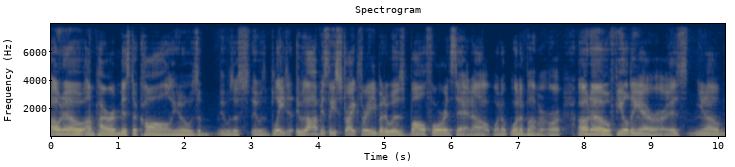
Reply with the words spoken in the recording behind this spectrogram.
Oh no, umpire missed a call. You know, it was a, it was a, it was blatant. It was obviously strike three, but it was ball four instead. Oh, what a, what a bummer. Or oh no, fielding error. It's you know,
